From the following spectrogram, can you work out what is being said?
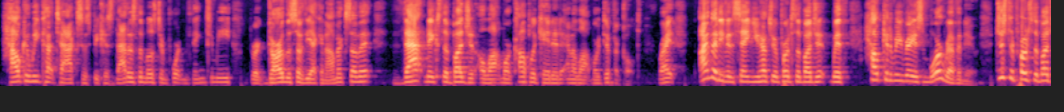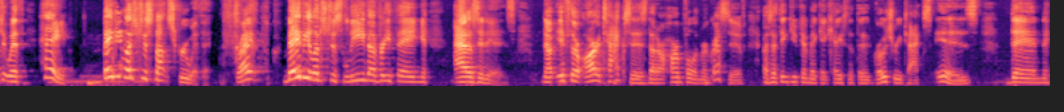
how can we cut taxes because that is the most important thing to me regardless of the economics of it, that makes the budget a lot more complicated and a lot more difficult right? I'm not even saying you have to approach the budget with how can we raise more revenue? Just approach the budget with, hey, maybe let's just not screw with it, right? maybe let's just leave everything as it is. Now, if there are taxes that are harmful and regressive, as I think you can make a case that the grocery tax is, then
